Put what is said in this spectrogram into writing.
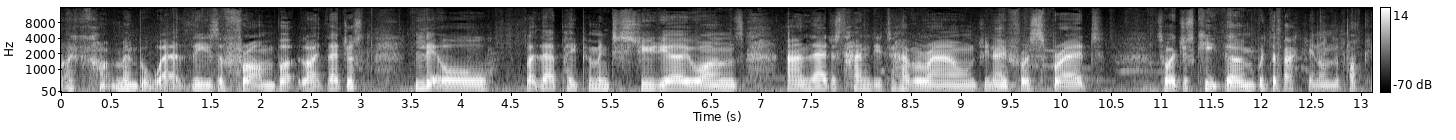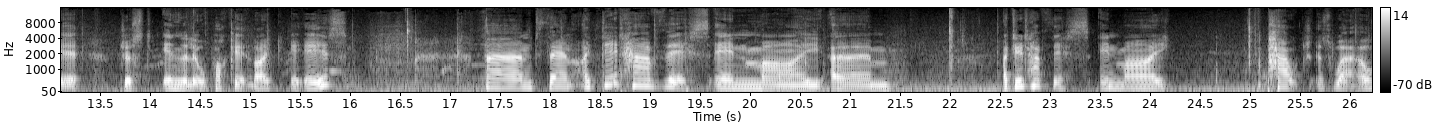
I can't remember where these are from but like they're just little like they're Paper Minty Studio ones. And they're just handy to have around you know for a spread. So I just keep them with the backing on the pocket just in the little pocket like it is. And then I did have this in my um, I did have this in my pouch as well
